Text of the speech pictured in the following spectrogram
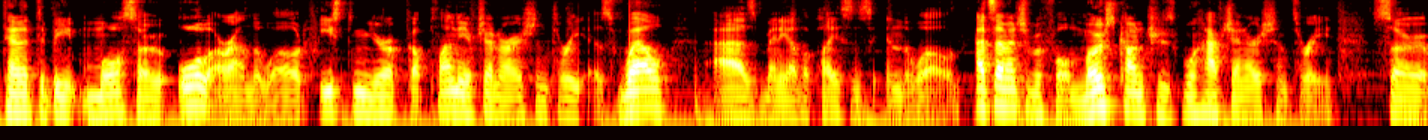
tended to be more so all around the world. Eastern Europe got plenty of Generation 3 as well as many other places in the world. As I mentioned before, most countries will have Generation 3, so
